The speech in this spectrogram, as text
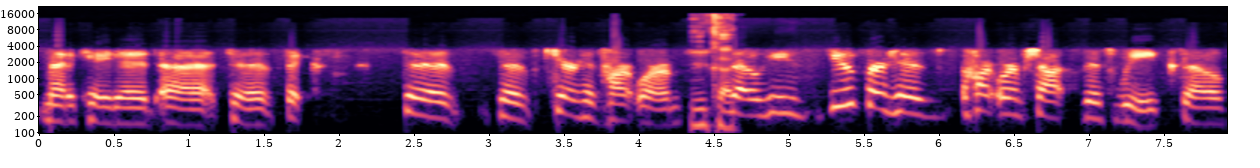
medicated uh, to fix to to cure his heartworm. Okay. So he's due for his heartworm shots this week. So,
